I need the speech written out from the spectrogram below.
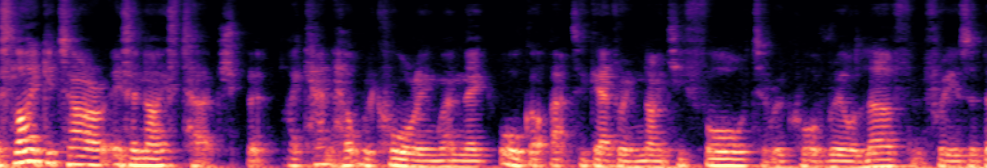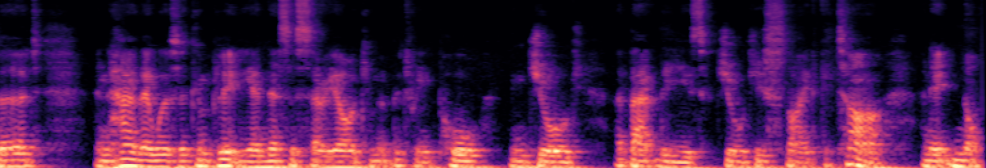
The slide guitar is a nice touch, but I can't help recalling when they all got back together in 94 to record Real Love and Free as a Bird, and how there was a completely unnecessary argument between Paul and George about the use of George's slide guitar and it not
